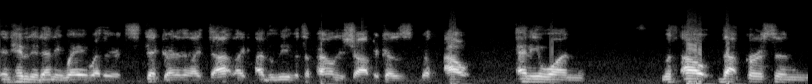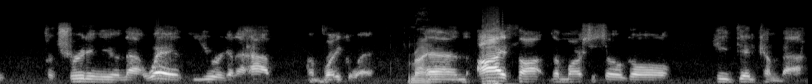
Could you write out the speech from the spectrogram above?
inhibited anyway, whether it's stick or anything like that, like I believe it's a penalty shot because without anyone, without that person protruding you in that way, you were going to have a breakaway. Right. And I thought the Marchessault goal, he did come back.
